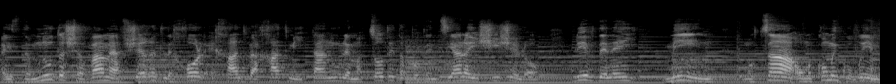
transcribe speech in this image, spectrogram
ההזדמנות השווה מאפשרת לכל אחד ואחת מאיתנו למצות את הפוטנציאל האישי שלו, בלי הבדלי מין, מוצא או מקום מגורים.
